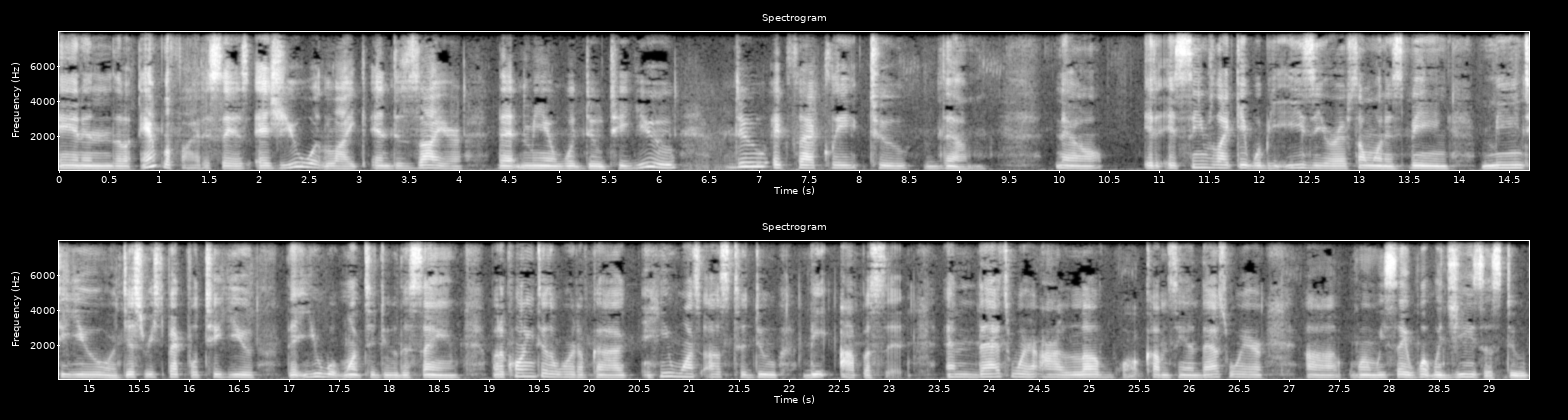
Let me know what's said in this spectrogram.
And in the Amplified, it says, As you would like and desire that men would do to you, do exactly to them. Now, it, it seems like it would be easier if someone is being mean to you or disrespectful to you that you would want to do the same. But according to the Word of God, He wants us to do the opposite. And that's where our love walk comes in. That's where, uh, when we say, What would Jesus do?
